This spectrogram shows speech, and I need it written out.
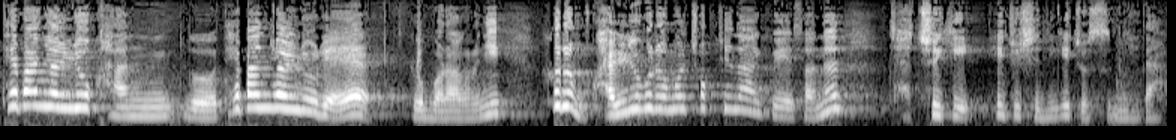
태반혈류 간, 그 태반혈류의 그 뭐라 그러니 흐름, 관류 흐름을 촉진하기 위해서는 자축이 해주시는 게 좋습니다.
